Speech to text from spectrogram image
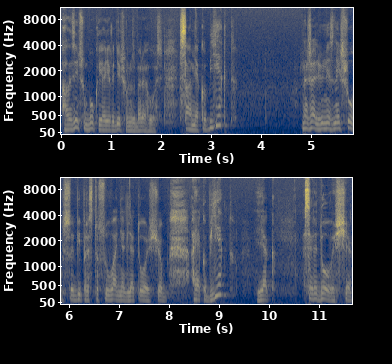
Але з іншого боку, я і радію, що воно збереглось. Сам як об'єкт, на жаль, він не знайшов собі пристосування для того, щоб. А як об'єкт, як середовище,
